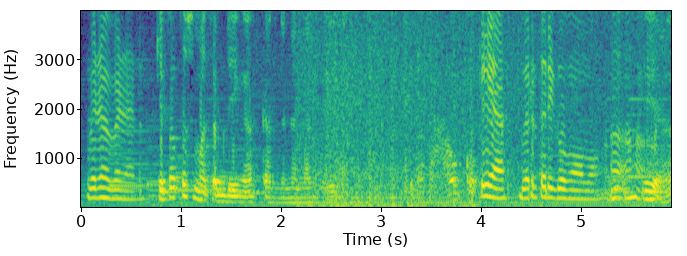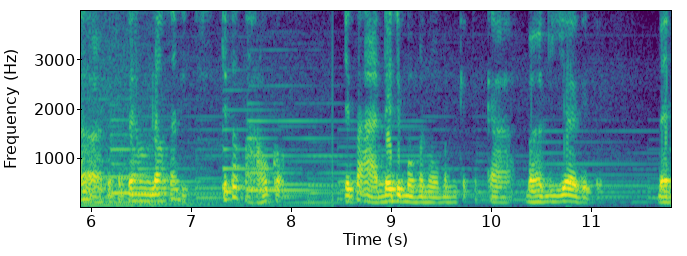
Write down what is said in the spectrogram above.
Benar-benar. kita tuh semacam diingatkan dengan lagu ini kita tahu kok Iya, baru tadi gue ngomong. Heeh. iya seperti yang bilang tadi kita tahu kok kita ada di momen-momen ketika bahagia gitu dan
